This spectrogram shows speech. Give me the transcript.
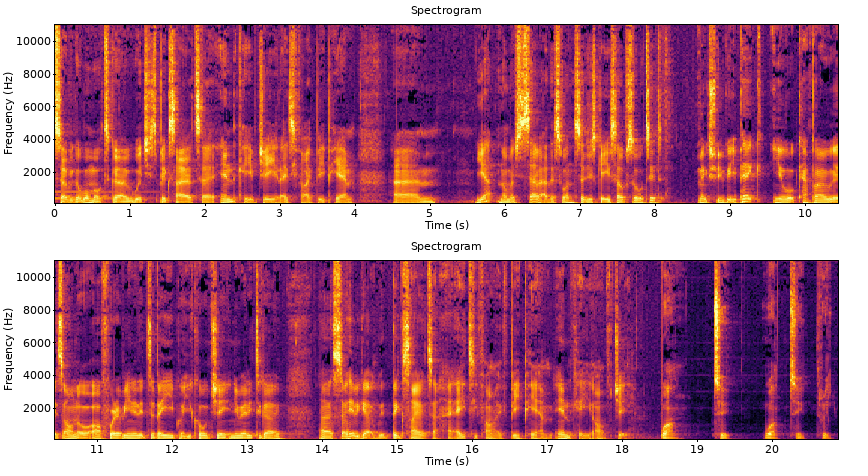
So we've got one more to go, which is Big Scioto in the key of G at 85 BPM. Um, yeah, not much to say about this one. So just get yourself sorted. Make sure you've got your pick. Your capo is on or off, wherever you need it to be. You've got your chord sheet and you're ready to go. Uh, so here we go with Big Scioto at 85 BPM in the key of G. One, two, one, two, three.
